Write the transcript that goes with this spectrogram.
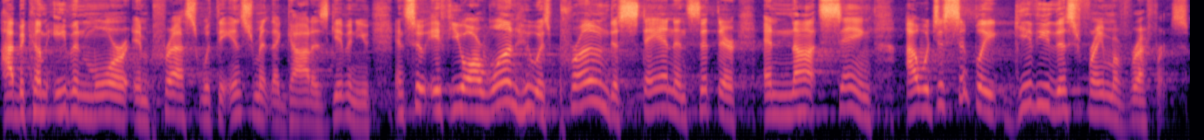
I become even more impressed with the instrument that God has given you. And so if you are one who is prone to stand and sit there and not sing, I would just simply give you this frame of reference.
